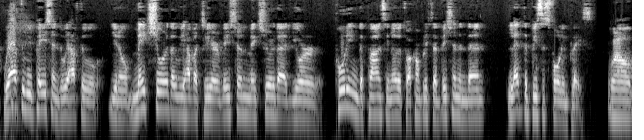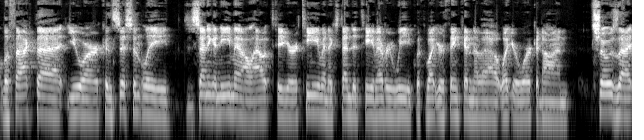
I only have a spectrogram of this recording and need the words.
we have to be patient. We have to, you know, make sure that we have a clear vision, make sure that you're putting the plans in order to accomplish that vision and then let the pieces fall in place. Well, the fact that you are consistently sending an email out to your team and extended team every week with what you're thinking about, what you're working on, shows that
